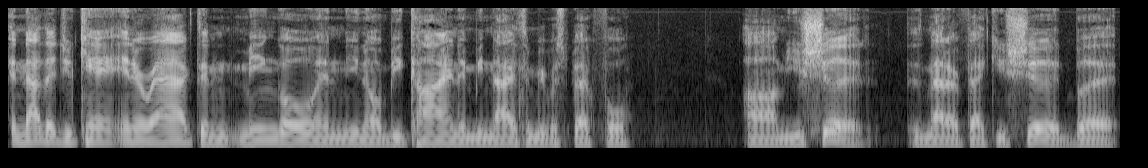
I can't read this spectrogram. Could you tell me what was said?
And not that you can't interact and mingle and you know be kind and be nice and be respectful. Um, you should, as a matter of fact, you should. But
